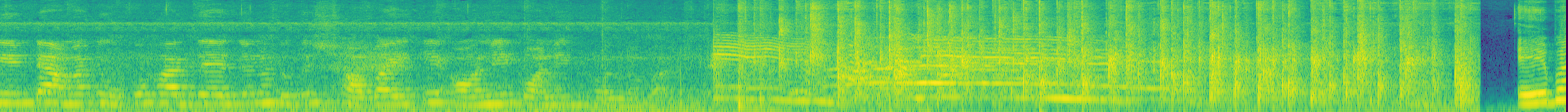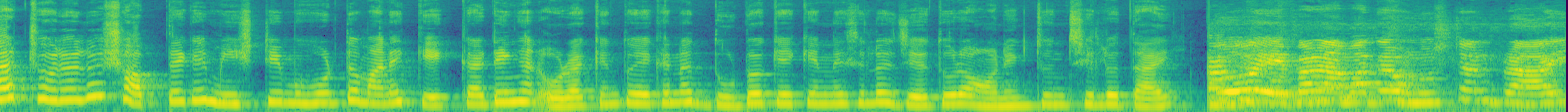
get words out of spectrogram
দিনটা আমাকে উপহার দেওয়ার জন্য তোদের সবাইকে অনেক অনেক ধন্যবাদ। এবার চলে এলো সব থেকে মিষ্টি মুহূর্ত মানে কেক কাটিং আর ওরা কিন্তু এখানে দুটো কেক এনেছিল যেহেতু ওরা অনেকজন ছিল তাই। তো এবার আমাদের অনুষ্ঠান প্রায়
